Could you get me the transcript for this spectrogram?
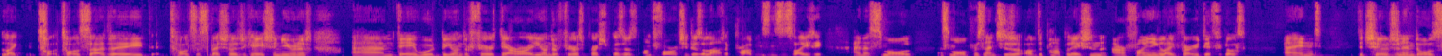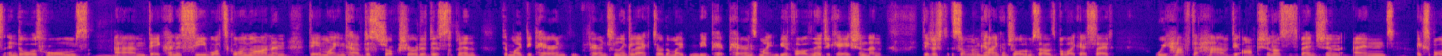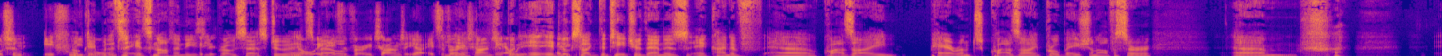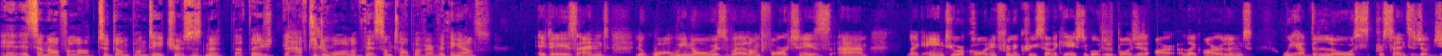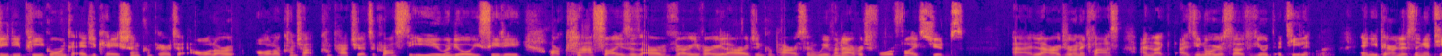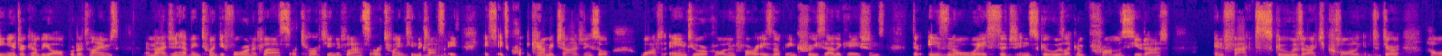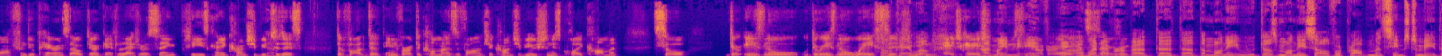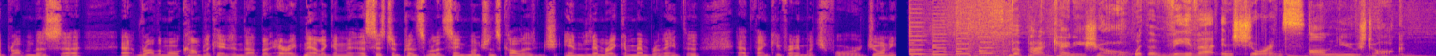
like Tusla, the Tusla Special Education Unit, um, they would be under fear. They're already under fierce pressure because there's unfortunately there's a lot of problems in society, and a small a small percentage of the population are finding life very difficult. And the children in those in those homes, mm. um, they kind of see what's going on, and they mightn't have the structure or the discipline. There might be parent parental neglect, or there might be parents mightn't be involved in education, and they just some of them mm. can't control themselves. But like I said, we have to have the option of suspension and expulsion if we okay, don't. But it's, it's not an easy it, process to no, expel. No, it's a very challenging. Yeah, it's a very yeah. challenging. But we, it, it looks like the teacher then is a kind of uh, quasi parent, quasi probation officer. Um, it's an awful lot to dump on teachers, isn't it? That they have to do all of this on top of everything else. It is, and look, what we know as well, unfortunately, is um, like Aontú are calling for an increased allocation to go to the budget. Our, like Ireland, we have the lowest percentage of GDP going to education compared to all our all our compatriots across the EU and the OECD. Our class sizes are very very large in comparison. We have an average four or five students uh, larger in a class. And like as you know yourself, if you're a teen, any parent listening, a teenager can be awkward at times. Imagine having 24 in a class, or 30 in a class, or 20 in a class. It, it, it, it can be challenging. So what Aontú are calling for is look, increase allocations. There is no wastage in schools. I can promise you that. In fact, schools are actually calling. How often do parents out there get letters saying, "Please, can you contribute yeah. to this?" The, the inverted commas voluntary contribution is quite common. So there is no there is no wastage okay, well, in education. I mean, it, uh, whatever about the, the, the money, does money solve a problem? It seems to me the problem is uh, uh, rather more complicated than that. But Eric Nelligan, assistant principal at St Munchin's College in Limerick, a member of Aontú, uh, thank you very much for joining. The Pat Kenny Show with Aviva Insurance on Newstalk.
